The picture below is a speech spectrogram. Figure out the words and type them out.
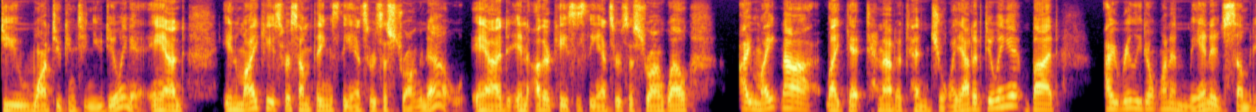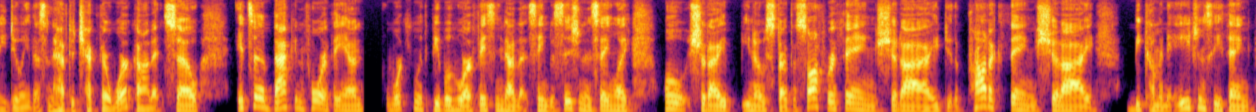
do you want to continue doing it? And in my case, for some things, the answer is a strong no. And in other cases, the answer is a strong, well, I might not like get 10 out of 10 joy out of doing it, but I really don't want to manage somebody doing this and have to check their work on it. So it's a back and forth and working with people who are facing down that same decision and saying like, well, should I, you know, start the software thing? Should I do the product thing? Should I become an agency thing?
